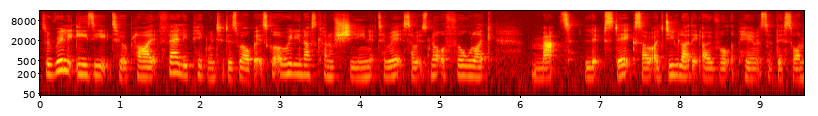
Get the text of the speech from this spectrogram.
So really easy to apply, fairly pigmented as well, but it's got a really nice kind of sheen to it. So it's not a full like matte lipstick so I do like the overall appearance of this one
